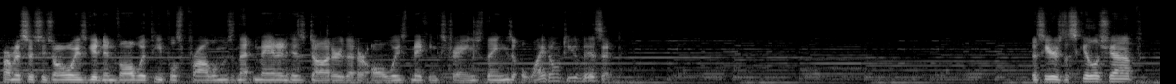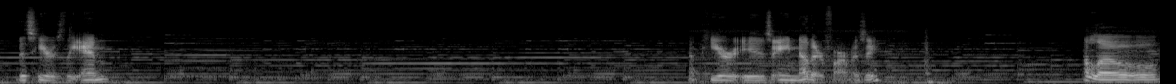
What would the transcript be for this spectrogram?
Pharmacist who's always getting involved with people's problems, and that man and his daughter that are always making strange things. Why don't you visit? This here's the skill shop. This here's the inn. Up here is another pharmacy. Hello.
